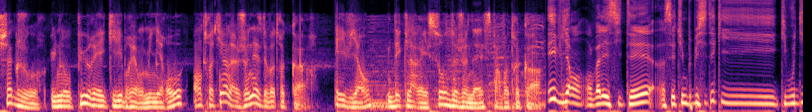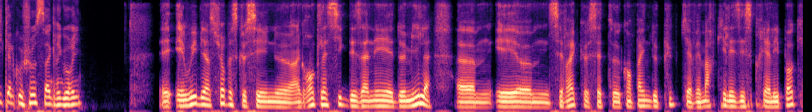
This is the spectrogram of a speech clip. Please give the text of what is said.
Chaque jour une eau pure et équilibrée en minéraux entretient la jeunesse de votre corps. Evian, déclaré source de jeunesse par votre corps. Evian, on va les citer. C'est une publicité qui, qui vous dit quelque chose, ça, Grégory? Et, oui, bien sûr, parce que c'est un grand classique des années 2000. Euh, et euh, c'est vrai que cette campagne de pub qui avait marqué les esprits à l'époque,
